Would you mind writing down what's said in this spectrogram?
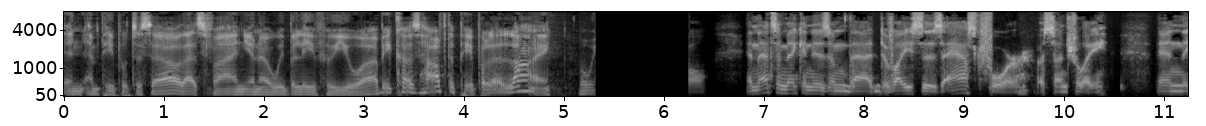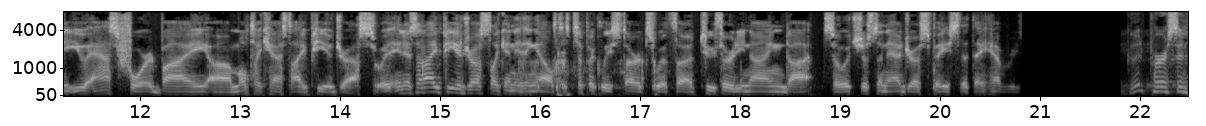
and, and people to say, "Oh, that's fine, you know, we believe who you are," because half the people are lying. And that's a mechanism that devices ask for, essentially, and that you ask for it by uh, multicast IP address. And it's an IP address like anything else. It typically starts with uh, 239 dot, so it's just an address space that they have. good person,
